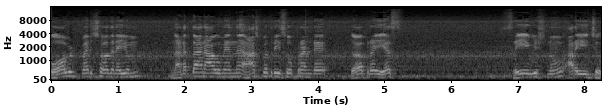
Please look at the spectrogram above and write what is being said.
കോവിഡ് പരിശോധനയും നടത്താനാകുമെന്ന് ആശുപത്രി സൂപ്രണ്ട് ഡോക്ടർ എസ് ശ്രീവിഷ്ണു അറിയിച്ചു.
